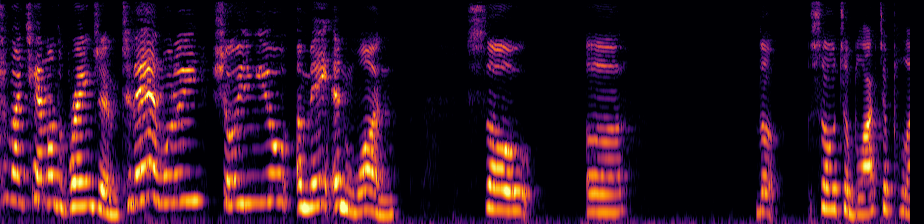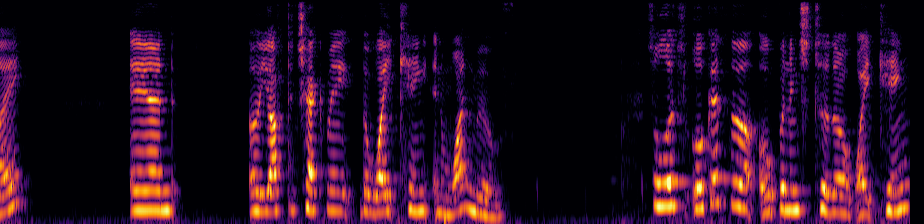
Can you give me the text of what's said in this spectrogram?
to my channel, The Brain Gym. Today I'm going to be showing you a mate in one. So, uh, the so it's a black to play, and uh, you have to checkmate the white king in one move. So let's look at the openings to the white king.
